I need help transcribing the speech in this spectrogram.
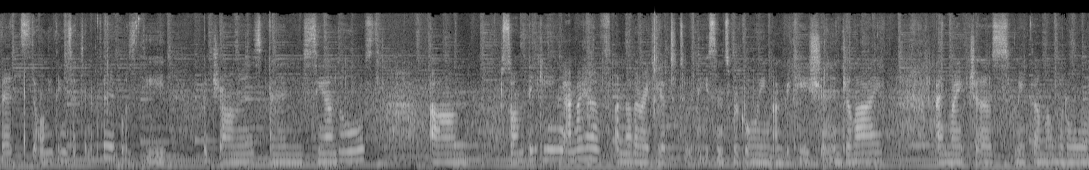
fits. The only things that didn't fit was the pajamas and sandals. Um, so I'm thinking I might have another idea to do with these since we're going on vacation in July. I might just make them a little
